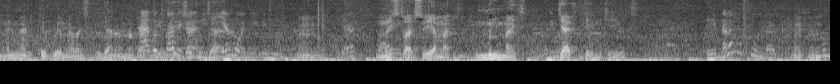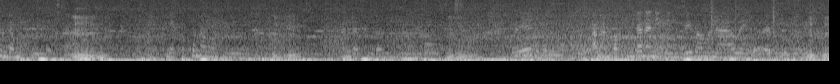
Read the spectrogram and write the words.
mwari mwabiteguye mwabanje kubijyana no ntabwo muravuga cyo kubyara muri situwasiyo ya muri make byakugendekeye ute Eh, naramukundaga n'ubu ndamukunda cyane nkeka ko nawe nkunda kandi akunda n'umwana ubwo rero abantu bakundana ni ibintu bibaho nawe urabizi.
